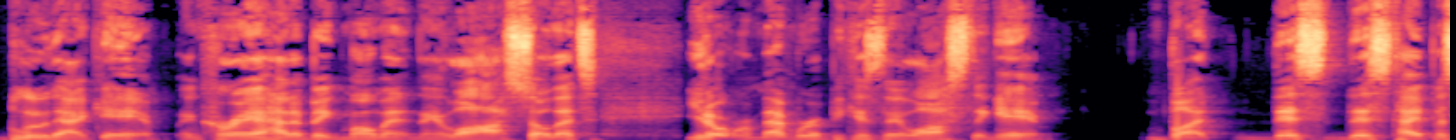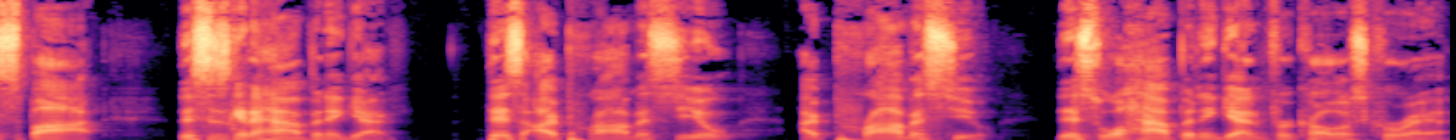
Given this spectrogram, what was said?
blew that game and Correa had a big moment and they lost. So that's you don't remember it because they lost the game. But this this type of spot, this is going to happen again. This I promise you, I promise you, this will happen again for Carlos Correa.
